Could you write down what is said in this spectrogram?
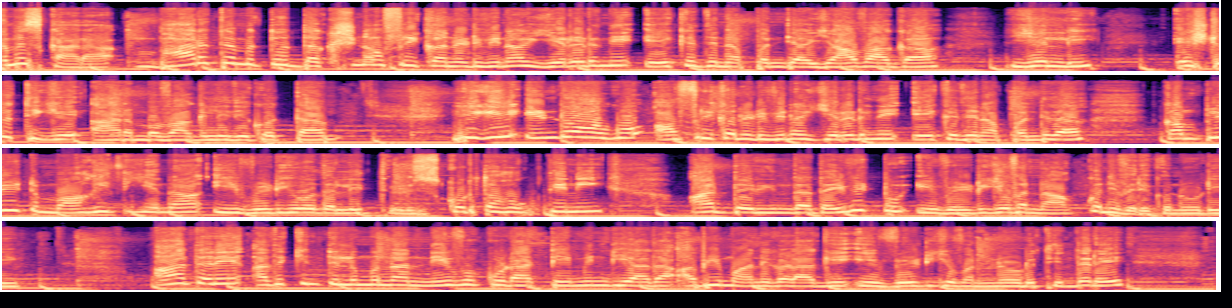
ನಮಸ್ಕಾರ. ಭಾರತ ಮತ್ತು ದಕ್ಷಿಣ ಆಫ್ರಿಕಾ ನಡುವಿನ ಎರಡನೇ ಏಕದಿನ ಪಂದ್ಯ ಯಾವಾಗ? ಎಲ್ಲಿ? ಎಷ್ಟೊತ್ತಿಗೆ ಆರಂಭವಾಗಲಿದೆ ಗೊತ್ತಾ? ಹೀಗೆ ಇಂಡೋ ಹಾಗೂ ಆಫ್ರಿಕಾ ನಡುವಿನ ಎರಡನೇ ಏಕದಿನ ಪಂದ್ಯದ ಕಂಪ್ಲೀಟ್ ಮಾಹಿತಿಯನ್ನ ಈ ವಿಡಿಯೋದಲ್ಲಿ ತಿಳಿಸ್ಕೊಡ್ತಾ ಹೋಗ್ತೀನಿ. ಆದ್ದರಿಂದ ದಯವಿಟ್ಟು ಈ ವಿಡಿಯೋವನ್ನ ಕೊನೆವರೆಗೂ ನೋಡಿ. ಆದರೆ ಅದಕ್ಕಿಂತಲೂ ಮುನ್ನ ನೀವು ಕೂಡ ಟೀಮ್ ಇಂಡಿಯಾದ ಅಭಿಮಾನಿಗಳಾಗಿ ಈ ವಿಡಿಯೋವನ್ನು ನೋಡುತ್ತಿದ್ದರೆ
